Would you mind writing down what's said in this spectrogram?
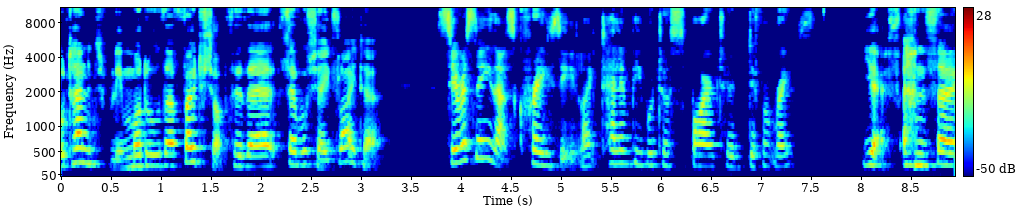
alternatively, models are photoshopped so they're several shades lighter. Seriously, that's crazy. Like telling people to aspire to a different race. Yes, and so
